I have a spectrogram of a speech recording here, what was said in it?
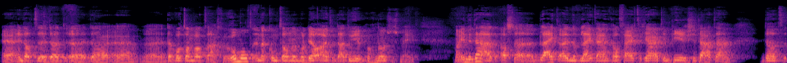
Uh, en dat, uh, dat, uh, daar, daar wordt dan wat aan gerommeld en daar komt dan een model uit en daar doe je prognoses mee. Maar inderdaad, als dat blijkt uit, dat blijkt eigenlijk al 50 jaar uit empirische data, dat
